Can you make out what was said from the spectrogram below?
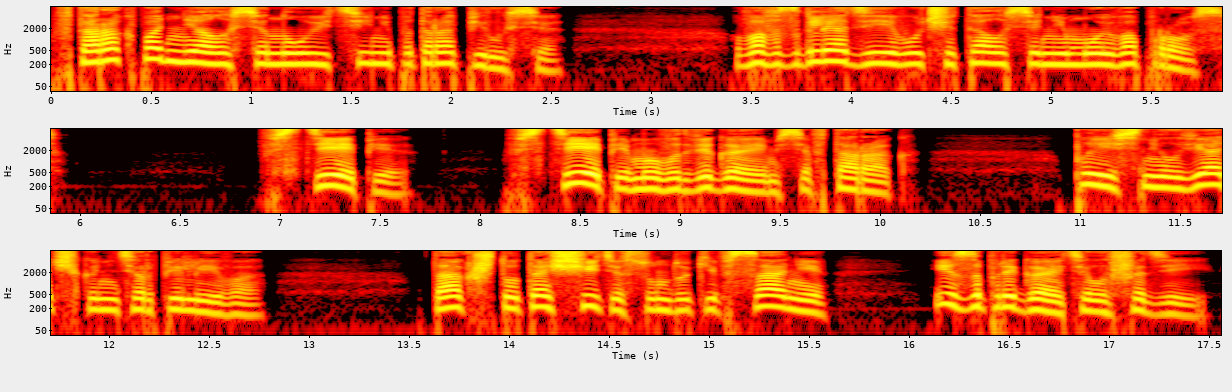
Вторак поднялся, но уйти не поторопился. Во взгляде его читался немой вопрос. «В степи, в степи мы выдвигаемся, вторак», — пояснил Вячка нетерпеливо. «Так что тащите сундуки в сани и запрягайте лошадей.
